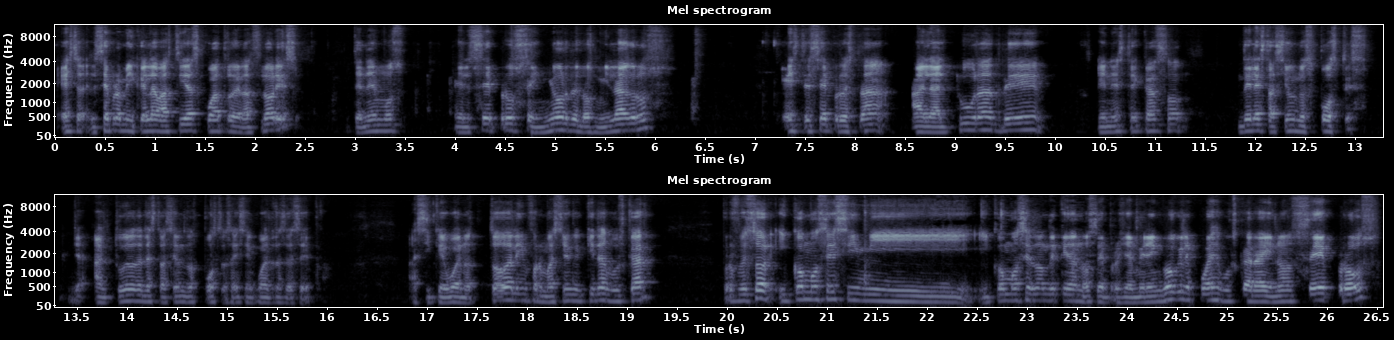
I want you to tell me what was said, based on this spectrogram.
Este, el Cepro Miquela Bastías, 4 de las Flores. Tenemos el Cepro Señor de los Milagros. Este Cepro está a la altura de, en este caso, de la estación Los Postes. ¿ya? Altura de la estación Los Postes, ahí se encuentra ese Cepro. Así que bueno, toda la información que quieras buscar, Profesor, ¿y cómo sé si mi... y cómo sé dónde quedan los CEPROS? Ya miren, en Google puedes buscar ahí, ¿no? CEPROS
